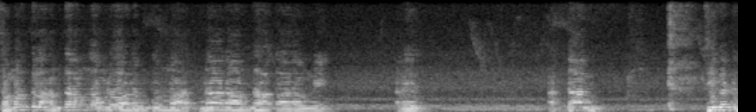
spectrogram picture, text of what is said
సమర్థుల అంతరంగంలో అనుకున్న అజ్ఞాన అంధకారాన్ని అనే అజ్ఞాన్ని చీకటి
